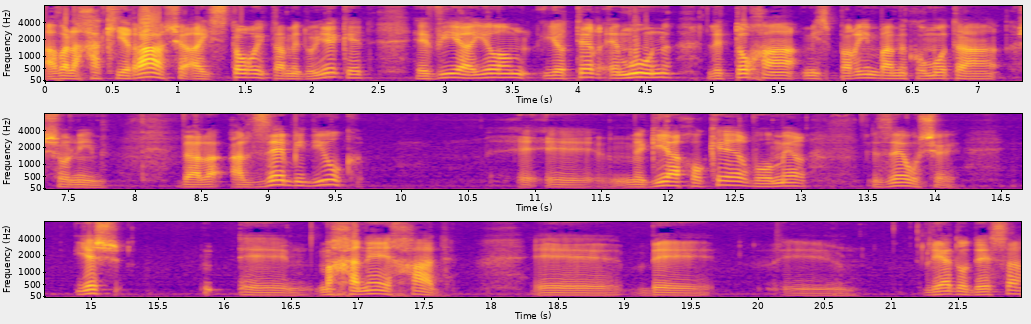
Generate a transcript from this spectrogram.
אבל החקירה ההיסטורית המדויקת הביאה היום יותר אמון לתוך המספרים במקומות השונים. ועל על זה בדיוק אה, אה, מגיע החוקר ואומר, זהו שיש אה, מחנה אחד ב, ליד אודסה,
